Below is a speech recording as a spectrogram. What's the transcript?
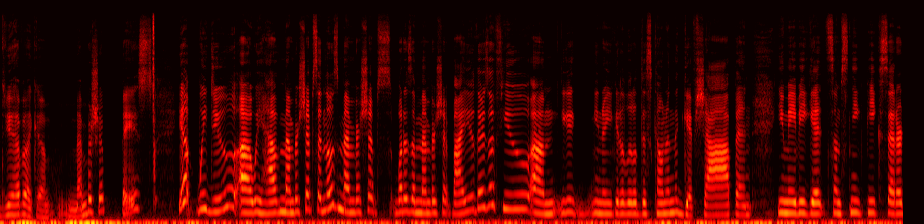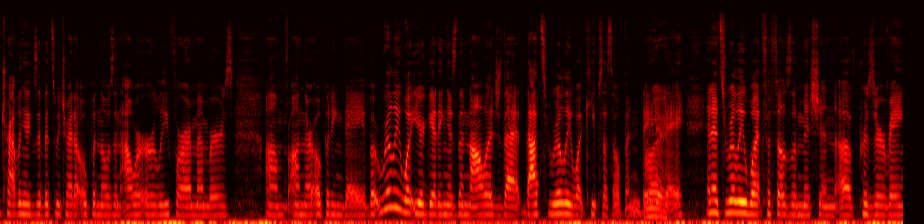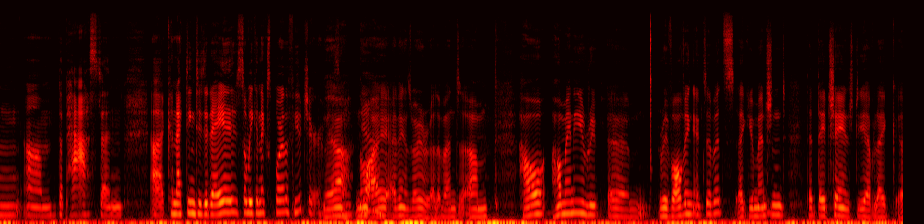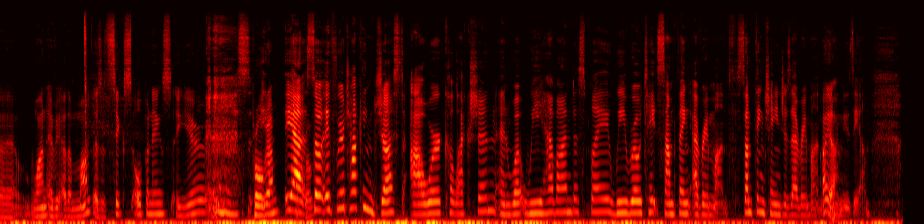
do you have like a membership base? Yep, we do. Uh, we have memberships, and those memberships. What does a membership buy you? There's a few. Um, you you know you get a little discount in the gift shop, and you maybe get some sneak peeks at our traveling exhibits. We try to open those an hour early for our members. Um, on their opening day, but really what you're getting is the knowledge that that's really what keeps us open day Right. to day, and it's really what fulfills the mission of preserving um, the past and uh, connecting to today, so we can explore the future. Yeah, So, no, yeah. I, I think it's very relevant. Um, how how many re, um, revolving exhibits? Like you mentioned, that they change? Do you have like uh, one every other month? Is it six openings a year uh, program? Yeah, so if we're talking just our collection and what we have on display, we rotate something every month. Something changes every month Oh, in the museum.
